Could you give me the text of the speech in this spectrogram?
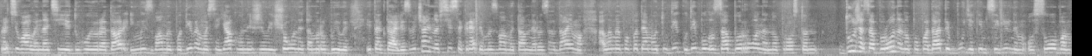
працювали над цією дугою радар. І ми з вами подивимося, як вони жили, що вони там робили і так далі. Звичайно, всі секрети ми з вами там не розгадаємо, але ми попадемо туди, куди було заборонено просто. Дуже заборонено попадати будь-яким цивільним особам,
